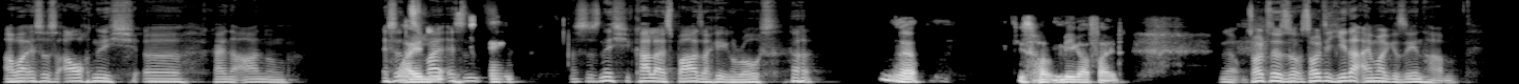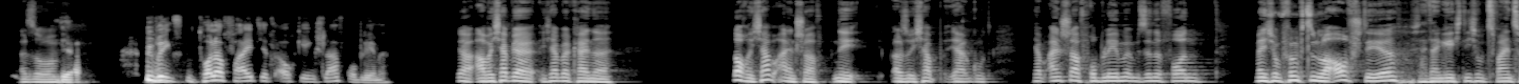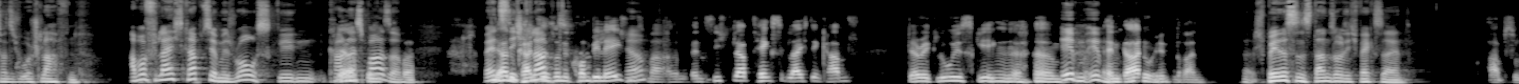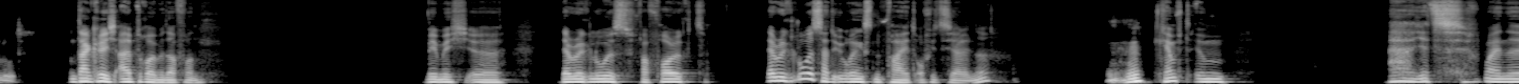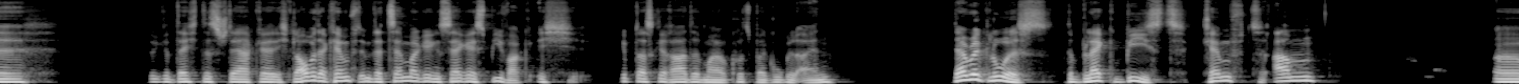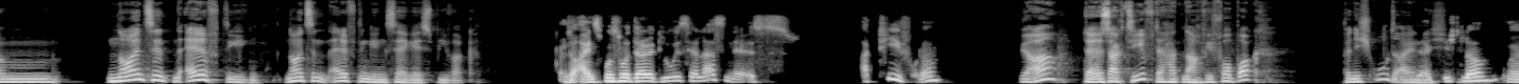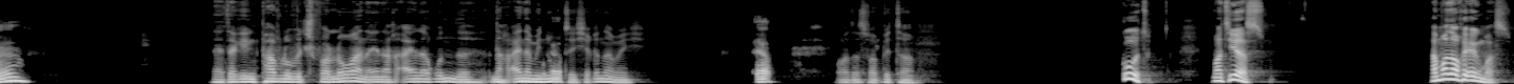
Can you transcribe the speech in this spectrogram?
aber es ist auch nicht, äh, keine Ahnung. Es sind Wiley zwei, es, sind, es ist nicht Carla Esparza gegen Rose. Ja, dieser Mega-Fight. ja, sollte, so, sollte jeder einmal gesehen haben. Also, Ja. Übrigens, ein toller Fight jetzt auch gegen Schlafprobleme. ja, aber ich habe ja, ich habe ja keine. Doch, ich habe Einschlaf. Nee, also ich habe, ja gut, ich habe Einschlafprobleme im Sinne von, wenn ich um 15 Uhr aufstehe, dann gehe ich nicht um 22 Uhr schlafen. Aber vielleicht klappt es ja mit Rose gegen Carla Ja, Esparza. Wenn ja, es du nicht kannst klappt, ja so eine Compilations Ja. machen. Wenn es nicht klappt, hängst du gleich den Kampf Derek Lewis gegen ähm, eben, eben. Ngannou hinten dran. Ja, Spätestens dann sollte ich weg sein. Absolut. Und dann kriege ich Albträume davon. Wie mich äh, Derek Lewis verfolgt. Derek Lewis hat übrigens einen Fight offiziell, ne? Mhm. Kämpft im. Ah, jetzt meine Gedächtnisstärke. Ich glaube, der kämpft im Dezember gegen Sergei Spivak. Ich gebe das gerade mal kurz bei Google ein. Derek Lewis, The Black Beast, kämpft am ähm, 19.11. gegen 19.11. gegen Sergei Spivak. Also eins muss man Derek Lewis ja lassen. Er ist aktiv, oder? Ja, der ist aktiv, der hat nach wie vor Bock. Finde ich gut Der eigentlich. Kichtler. Ja. Der hat ja gegen Pavlovic verloren, ey, nach einer Runde, nach einer Minute, ich erinnere mich. Ja. Oh, das war bitter. Gut. Matthias. Haben wir noch irgendwas?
